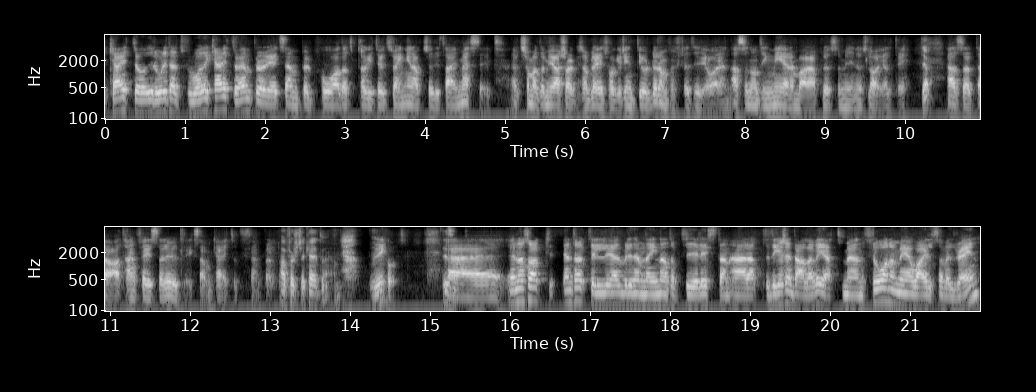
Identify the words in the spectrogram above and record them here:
I Kaito, roligt att för både Kaito och Emperor är exempel på att de tagit ut svängarna också designmässigt. Eftersom att de gör saker som Planeswalkers inte gjorde de första tio åren. Alltså någonting mer än bara plus och minus loyalty. Ja. Alltså att, att han facear ut liksom Kaito till exempel. Ja, första Kaito. Ja. Det är coolt. Det är. Eh, en, sak, en sak till jag vill nämna innan topp 10-listan är att det kanske inte alla vet, men från och med Wilds of Eldraine,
